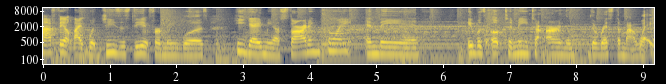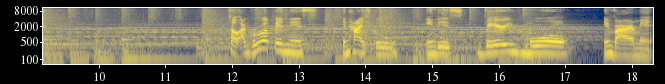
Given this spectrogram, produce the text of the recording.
I felt like what Jesus did for me was he gave me a starting point and then it was up to me to earn the, the rest of my way. So I grew up in this, in high school, in this very moral environment.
